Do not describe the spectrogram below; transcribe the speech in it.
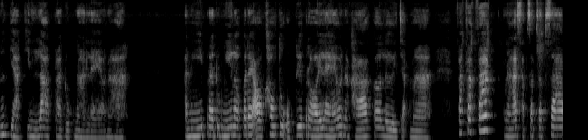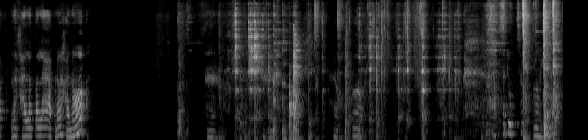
นึกอยากกินลาบปลาดุกนานแล้วนะคะ อันนี้ปลาดุกนี้เราก็ได้เอาเข้าตู้อบเรียบร้อยแล้วนะคะ ก็เลยจะมาฟักฟักฟักนะคะสับสับสับสับนะคะ แล้วก็ลาบเนาะค่ะเนาะ อ่าเราก็สับกระดูกสักหน่อยนะ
